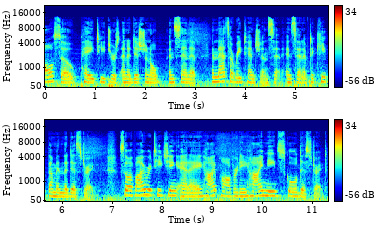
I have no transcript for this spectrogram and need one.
also pay teachers an additional incentive, and that's a retention incentive to keep them in the district. So if I were teaching at a high poverty, high needs school district,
